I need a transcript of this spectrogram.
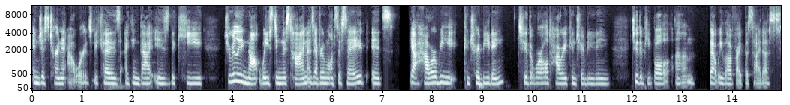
and just turn it outwards because i think that is the key to really not wasting this time as everyone wants to say it's yeah how are we contributing to the world? How are we contributing to the people um, that we love right beside us?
